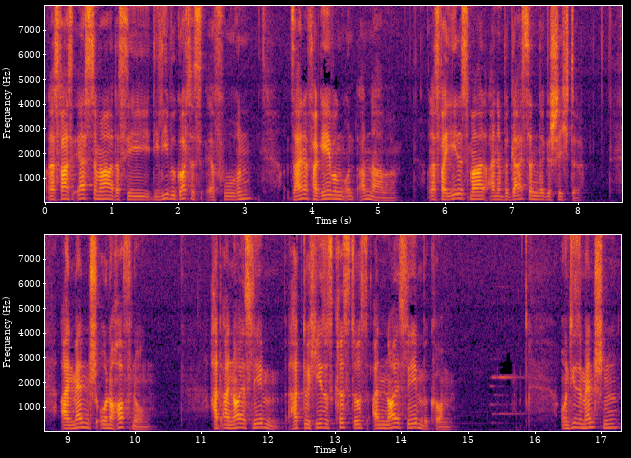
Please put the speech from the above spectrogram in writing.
Und das war das erste Mal, dass sie die Liebe Gottes erfuhren, seine Vergebung und Annahme. Und das war jedes Mal eine begeisternde Geschichte. Ein Mensch ohne Hoffnung, hat ein neues Leben, hat durch Jesus Christus ein neues Leben bekommen. Und diese Menschen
